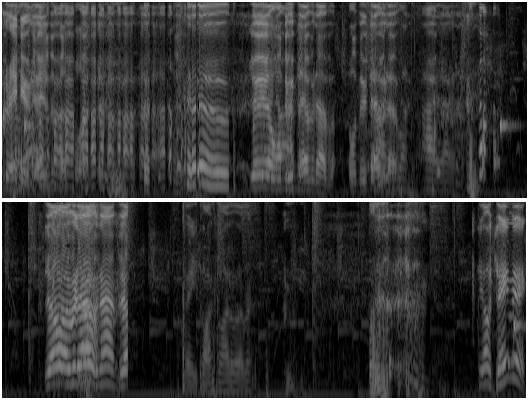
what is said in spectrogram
Great, you're the best one. Hello. yeah, yeah, we'll do it to Eminem. We'll do it to Eminem. Alright, alright. Yo, Eminem! Eminem. Yo. Then you talk line or whatever. Yo, J-Nick!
